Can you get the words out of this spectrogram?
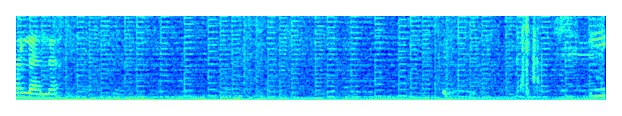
നല്ല അല്ലേ ഈ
